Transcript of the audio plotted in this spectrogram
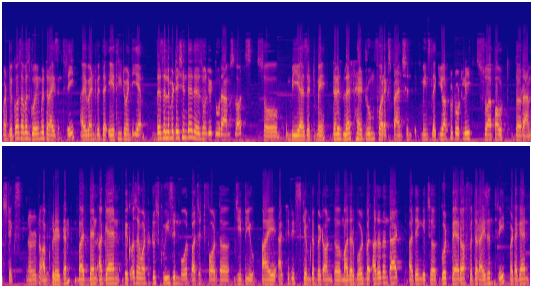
But because I was going with Ryzen 3, I went with the A320M. There's a limitation there. There's only two RAM slots, so be as it may. There is less headroom for expansion. It means like you have to totally swap out the RAM sticks in order to upgrade them. But then again, because I wanted to squeeze in more budget for the GPU, I actually skimmed a bit on the motherboard. But other than that, I think it's a good pair off with the Ryzen 3. But again,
